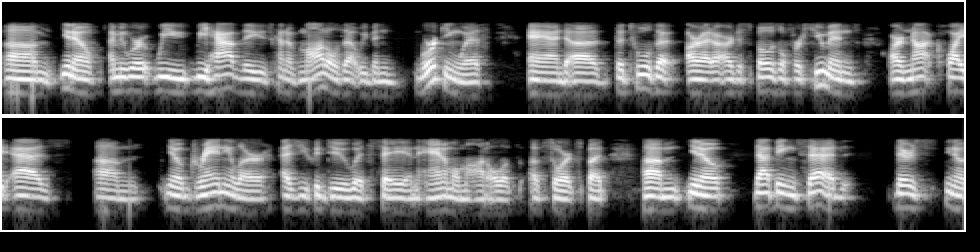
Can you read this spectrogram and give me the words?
um, you know, I mean, we're, we we have these kind of models that we've been working with, and uh, the tools that are at our disposal for humans are not quite as um, you know granular as you could do with, say, an animal model of, of sorts. But um, you know, that being said, there's you know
